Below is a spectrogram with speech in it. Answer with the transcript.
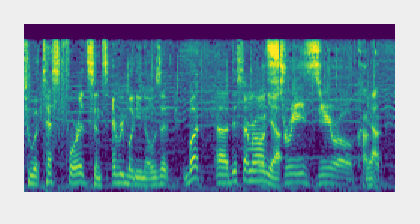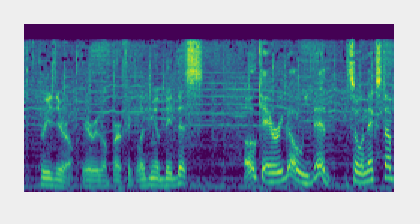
to attest for it since everybody knows it. But uh, this time around, yeah, 3-0 yeah, 3-0. Here we go, perfect. Let me update this. Okay, here we go. We did. So next up,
